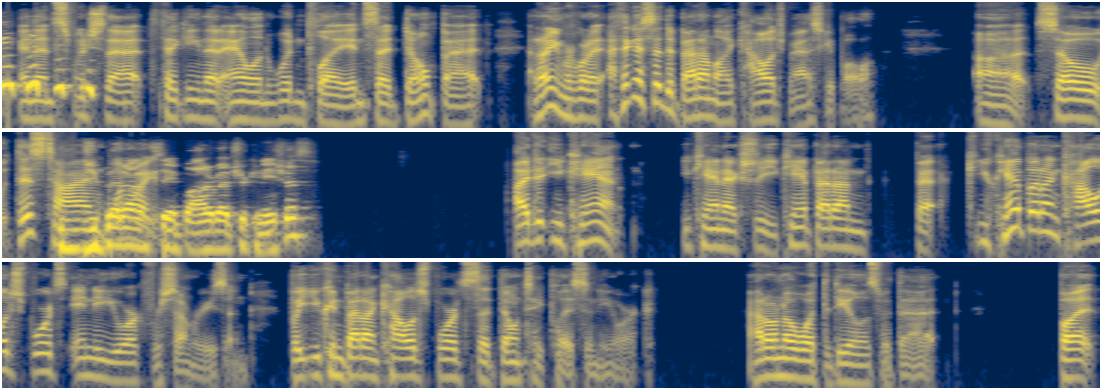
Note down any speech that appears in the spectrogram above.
and then switched that thinking that Allen wouldn't play and said don't bet. I don't even remember what I, I think I said to bet on like college basketball. Uh, so this time, Did you bet on I- St. Bonaventure Canisius? I did, you can't. You can't actually. You can't bet on bet. You can't bet on college sports in New York for some reason, but you can bet on college sports that don't take place in New York. I don't know what the deal is with that, but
